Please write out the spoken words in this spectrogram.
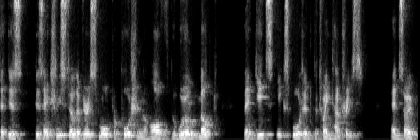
that there's, there's actually still a very small proportion of the world milk that gets exported between countries. And so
